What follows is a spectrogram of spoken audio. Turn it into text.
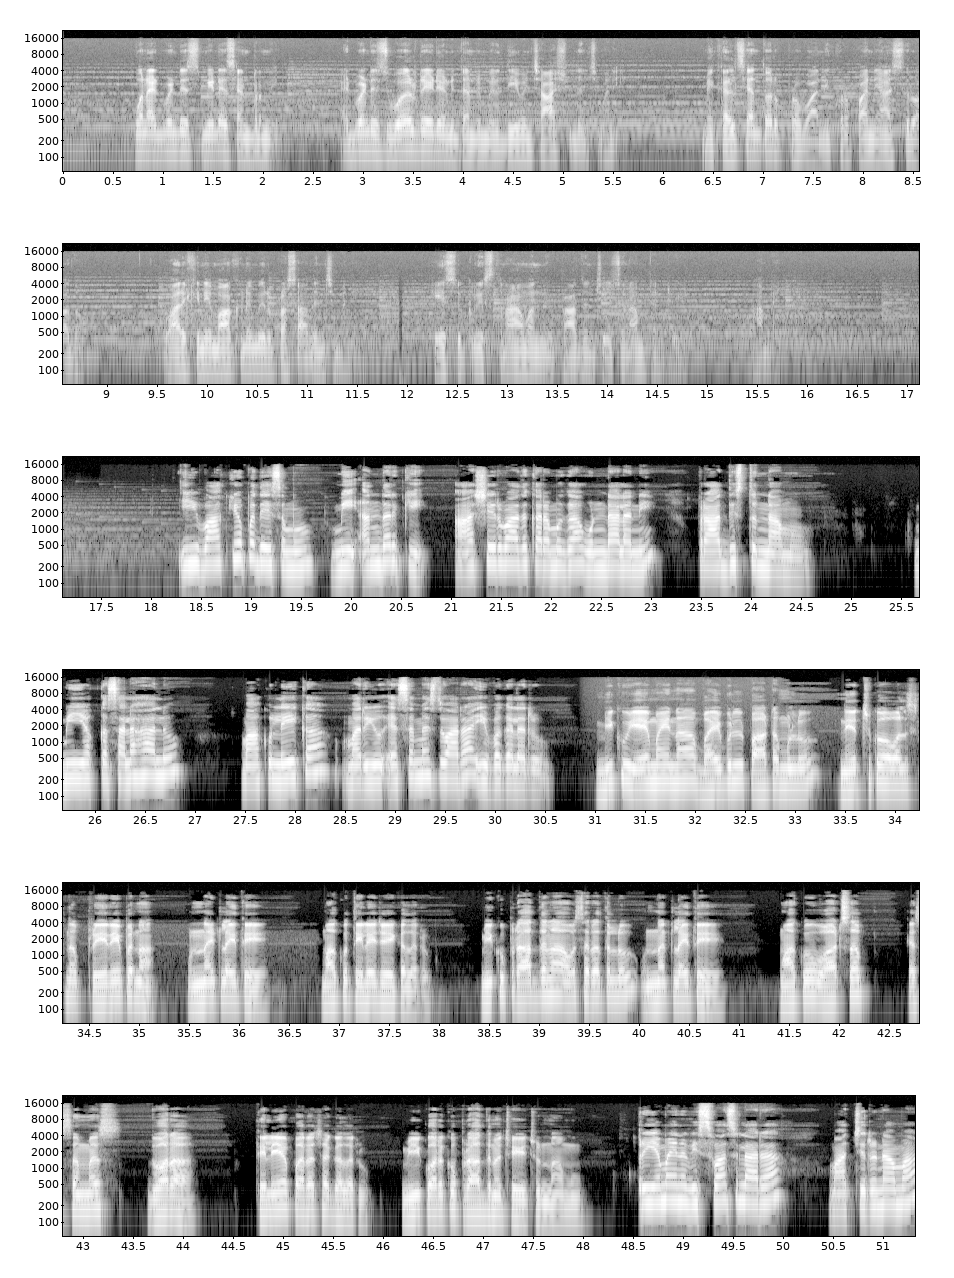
పూన అడ్వెంటేజ్ మీడియా సెంటర్ని అడ్వెంటేజ్ వరల్డ్ రేడియోని తండ్రి మీరు దీవించి ఆశీర్వదించమని మీకు కలిసేంతవరకు ప్రభా నీ కృపాని ఆశీర్వాదం వారికి నీ మాకుని మీరు ప్రసాదించమని యేసుక్రీస్తున్నామని మేము ప్రార్థన చేస్తున్నాం తండ్రి. ఆమె ఈ వాక్యోపదేశము మీ అందరికీ ఆశీర్వాదకరముగా ఉండాలని ప్రార్థిస్తున్నాము. మీ యొక్క సలహాలు మాకు లేఖ మరియు ఎస్ఎంఎస్ ద్వారా ఇవ్వగలరు. మీకు ఏమైనా బైబిల్ పాఠములు నేర్చుకోవలసిన ప్రేరేపణ ఉన్నట్లయితే మాకు తెలియజేయగలరు. మీకు ప్రార్థన అవసరతలు ఉన్నట్లయితే మాకు వాట్సాప్ ఎస్ఎంఎస్ ద్వారా తెలియపరచగలరు. మీ కొరకు ప్రార్థన చేయుచున్నాము. ప్రియమైన విశ్వాసులారా మా చిరునామా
